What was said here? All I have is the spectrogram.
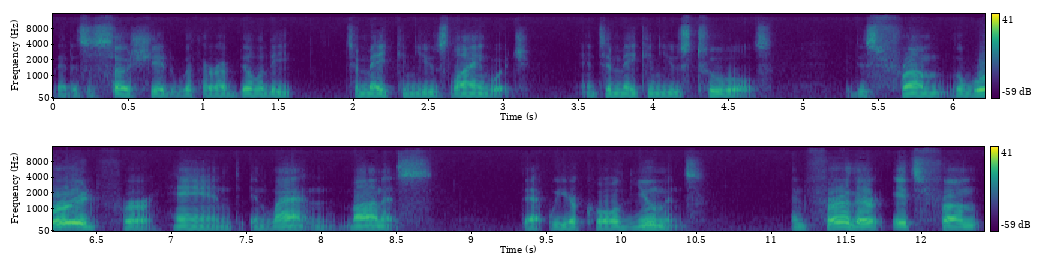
that is associated with our ability to make and use language and to make and use tools. It is from the word for hand in Latin, manus, that we are called humans. And further, it's from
